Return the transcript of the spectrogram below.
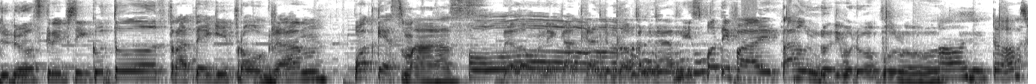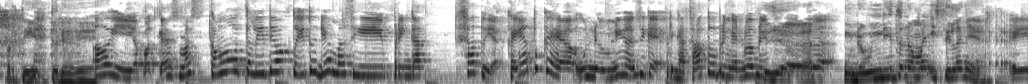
Judul skripsiku tuh strategi program podcast mas Oh. dalam meningkatkan jumlah pendengar di Spotify tahun 2020. oh gitu. Oh, Seperti itu deh. Oh iya podcast mas, kamu teliti waktu itu dia masih peringkat satu ya kayaknya tuh kayak unda-undi gak sih kayak peringkat satu peringkat dua peringkat Iya. dua Unda-undi itu namanya istilahnya ya? Iya,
